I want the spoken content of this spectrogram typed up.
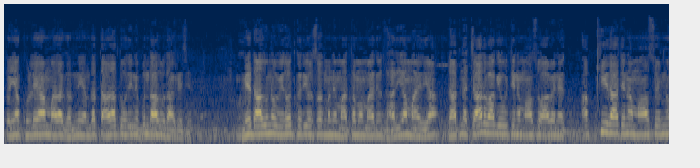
તો અહીંયા ખુલ્લેઆમ મારા ઘરની અંદર તારા તોડીને પણ દારૂ રાખે છે. મેં દારૂનો વિરોધ કર્યો સર. મને માથામાં માર્યું ધારિયા માર્યા. રાતના ચાર વાગે ઉઠીને માણસો આવે ને આખી રાત એના માણસો એમને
